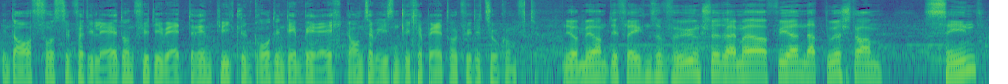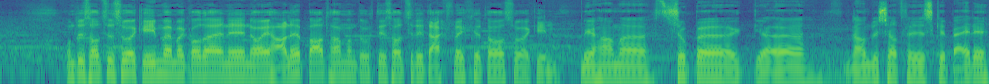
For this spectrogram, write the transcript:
in der Auffassung für die Leute und für die weitere Entwicklung gerade in dem Bereich ganz ein wesentlicher Beitrag für die Zukunft. Ja, wir haben die Flächen zur Verfügung gestellt, weil wir für Naturstrom sind und das hat sich so ergeben, weil wir gerade eine neue Halle gebaut haben und durch das hat sich die Dachfläche da so ergeben. Wir haben ein super äh, landwirtschaftliches Gebäude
